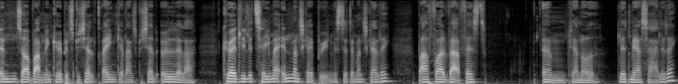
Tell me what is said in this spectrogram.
Enten til opvarmning, købe en speciel drink, eller en speciel øl, eller køre et lille tema, inden man skal i byen, hvis det er det, man skal, ikke? Bare for at hver fest øhm, bliver noget lidt mere særligt, ikke?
